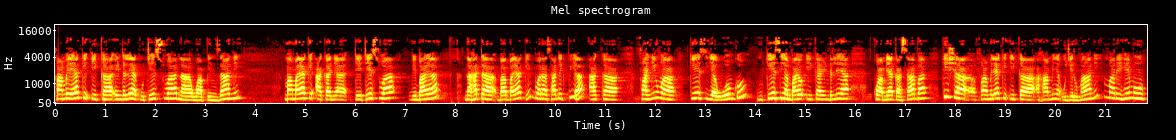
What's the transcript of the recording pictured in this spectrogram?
familia yake ikaendelea kuteswa na wapinzani mama yake akanyateteswa vibaya na hata baba yake bwana sadik pia akafanyiwa kesi ya uongo kesi ambayo ikaendelea kwa miaka saba. Kisha familia yake ikahamia ujerumani marehemu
